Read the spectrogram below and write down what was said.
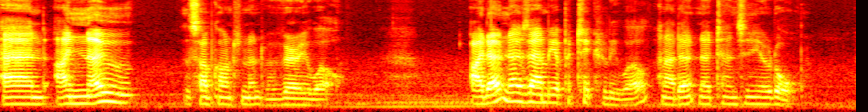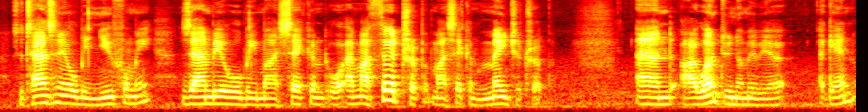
And I know the subcontinent very well. I don't know Zambia particularly well, and I don't know Tanzania at all. So Tanzania will be new for me. Zambia will be my second, or at my third trip, my second major trip. And I won't do Namibia again,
